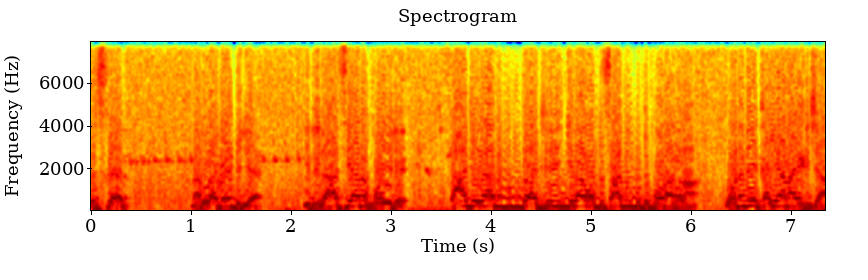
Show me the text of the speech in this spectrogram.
சிஸ்டர் நல்லா வேண்டிக்க. இது ராசியான கோயில். ஷாஜகான் மும்தாஜ் இங்கதான் வந்து சாமி கும்பிட்டு போறாங்களாம் உடனே கல்யாணம் ஆயிடுச்சா?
